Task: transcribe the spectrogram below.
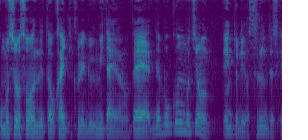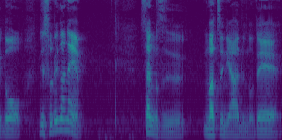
面白そうなネタを書いてくれるみたいなので、で、僕ももちろんエントリーはするんですけど、で、それがね、3月末にあるので、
